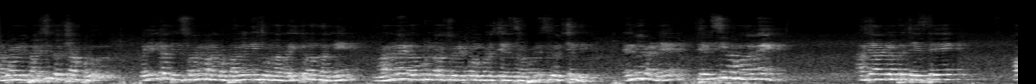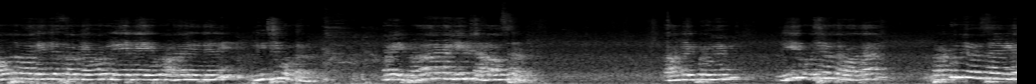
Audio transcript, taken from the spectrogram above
అటువంటి పరిస్థితి వచ్చినప్పుడు వెహికల్ తీసుకొని మనకు పది నుంచి ఉన్న రైతులందరినీ మనమే డబ్బులు ఖర్చు పెట్టుకొని కూడా చేయాల్సిన పరిస్థితి వచ్చింది. ఎందుకంటే తెలిసిన మనమే అజాగ్రత్త చేస్తే అవతల వాళ్ళు ఏం చేస్తారు? ఎవరు లేదే ఎవరు అడగలేదు అని మించిపోతారు మరి ప్రధానంగా నీరు చాలా అవసరం. దాంట్లో ఇప్పుడు మేము నీరు వచ్చిన తర్వాత ప్రకృతి వ్యవసాయం మీద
